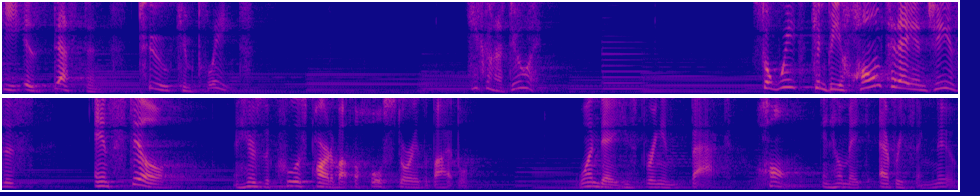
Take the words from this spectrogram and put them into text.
he is destined to complete. He's going to do it. So we can be home today in Jesus and still and here's the coolest part about the whole story of the Bible one day he's bringing back home and he'll make everything new.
